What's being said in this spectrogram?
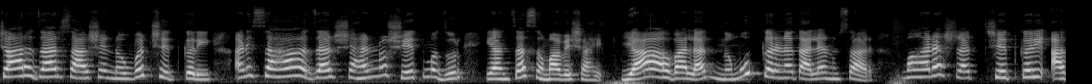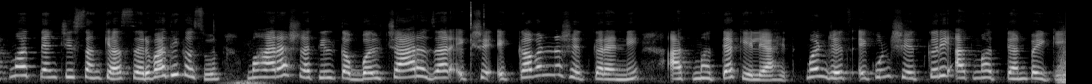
चार हजार सहाशे नव्वद शेतकरी आणि सहा हजार शहाण्णव शेतमजूर यांचा समावेश आहे. या अहवालात नमूद करण्यात आल्यानुसार महाराष्ट्रात शेतकरी आत्महत्यांची संख्या सर्वाधिक असून महाराष्ट्रातील तब्बल चार हजार एकशे एक्कावन्न शेतकऱ्यांनी आत्महत्या केल्या आहेत. म्हणजेच एकूण शेतकरी आत्महत्यांपैकी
